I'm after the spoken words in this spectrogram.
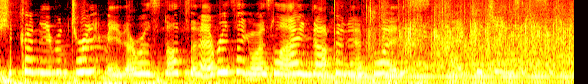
she couldn't even treat me. There was nothing. Everything was lined up and in place. Thank you, Jesus.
